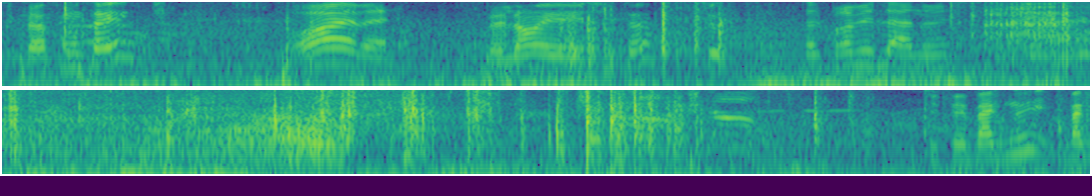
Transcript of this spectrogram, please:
Tu fais à Fontaine Ouais, mais Le lent et cheater c'est le premier de l'année. Tu fais bagnouille bag...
